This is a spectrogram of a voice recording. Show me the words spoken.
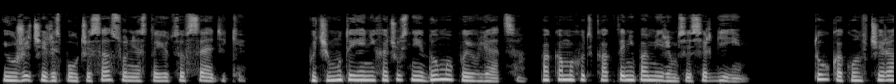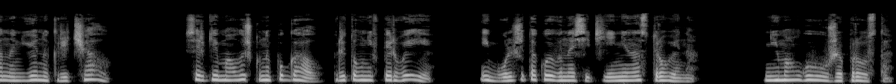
и уже через полчаса Соня остается в садике. Почему-то я не хочу с ней дома появляться, пока мы хоть как-то не помиримся с Сергеем. То, как он вчера на нее накричал... Сергей малышку напугал, притом не впервые, и больше такой выносить ей не настроено. Не могу уже просто.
